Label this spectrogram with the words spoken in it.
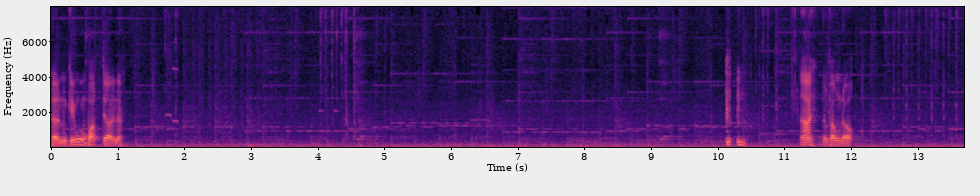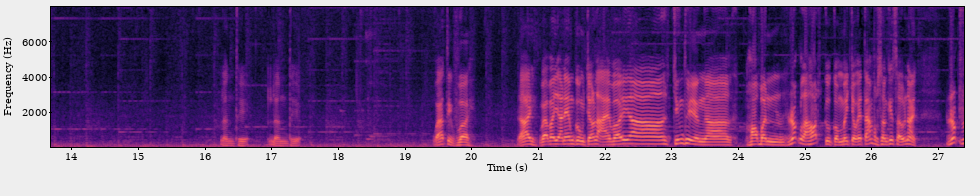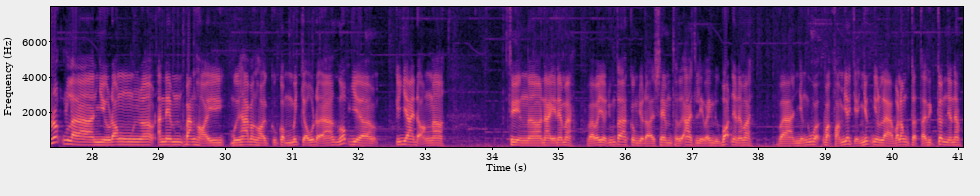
Lên kiếm con boss chơi nè. rồi lên phong độ. Lên thiệt lên thiệt quá tuyệt vời. Rồi và bây giờ anh em cùng trở lại với ờ, uh, chiến thuyền uh, hòa bình rất là hot của cùng mấy chỗ E8 Phật Sơn Ký Sử này. Rất rất là nhiều đông uh, anh em ban hội 12 ban hội của cùng mấy chỗ đã góp về cái giai đoạn uh, thuyền uh, này anh em à. Và bây giờ chúng ta cùng chờ đợi xem thử ai liệu anh được boss nha anh em ơi và những vật, vật phẩm giá trị nhất như là võ long tịch tại việt kinh nha anh em.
